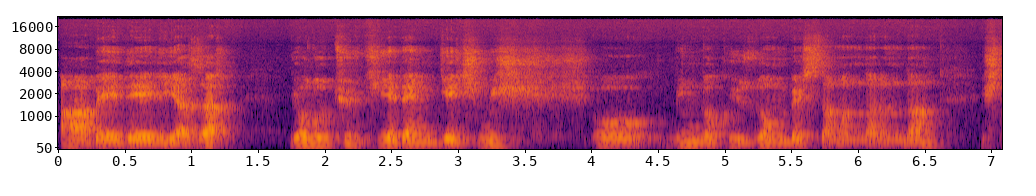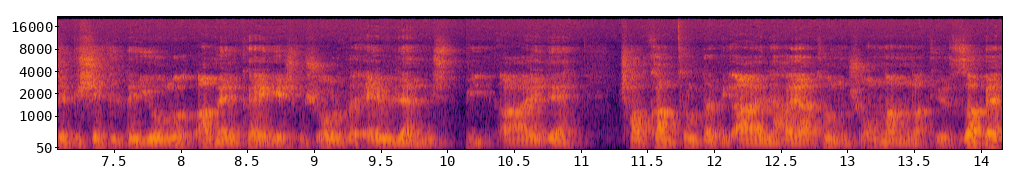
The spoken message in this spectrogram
ABD'li yazar. Yolu Türkiye'den geçmiş, o 1915 zamanlarından işte bir şekilde yolu Amerika'ya geçmiş. Orada evlenmiş, bir aile, çalkantılı da bir aile hayatı olmuş. Onu anlatıyor. Zaber,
